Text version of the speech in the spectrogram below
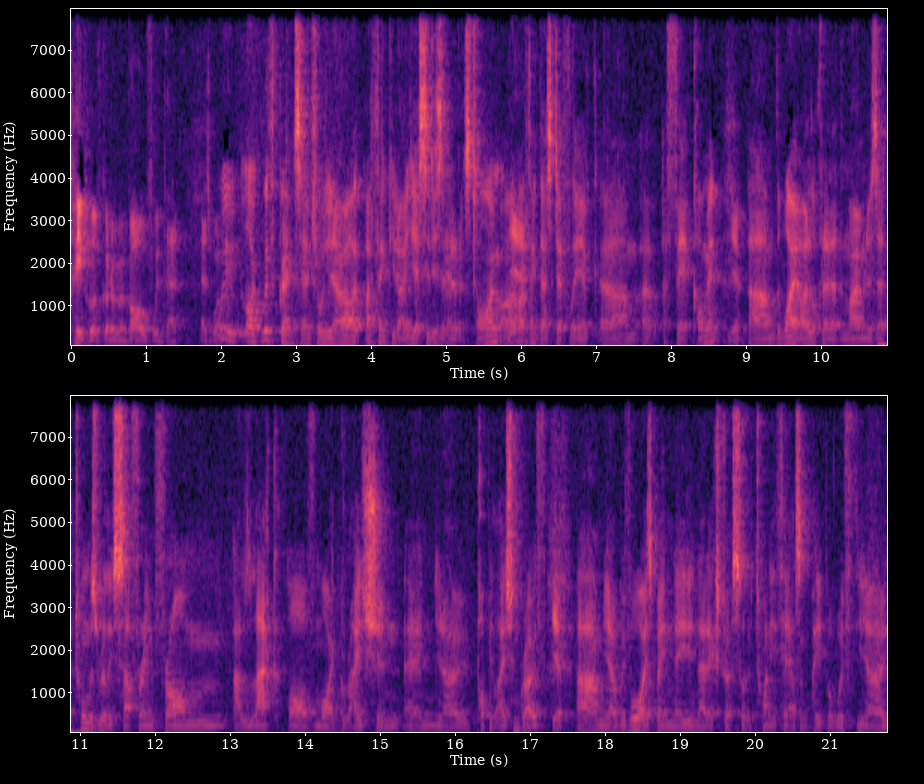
people have got to evolve with that as well. We, like with Grand Central, you know, I, I think you know, yes, it is ahead of its time. I, Yeah. I think that's definitely a, um, a, a fair comment. yeah, Um, the way I look at it at the moment is that Toowoomba's really suffering from a lack of migration and you know population growth. Yep. Um, you know, we've always been needing that extra sort of twenty thousand people with you know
